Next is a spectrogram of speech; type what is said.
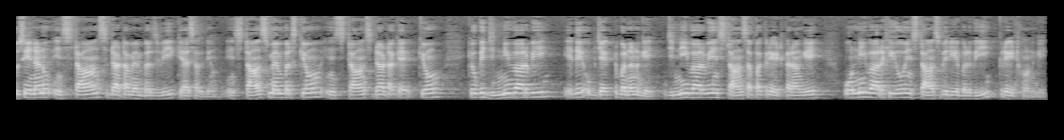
ਤੁਸੀਂ ਇਹਨਾਂ ਨੂੰ ਇਨਸਟੈਂਸ ਡਾਟਾ ਮੈਂਬਰਸ ਵੀ ਕਹਿ ਸਕਦੇ ਹੋ। ਇਨਸਟੈਂਸ ਮੈਂਬਰਸ ਕਿਉਂ? ਇਨਸਟੈਂਸ ਡਾਟਾ ਕਿਉਂ? ਕਿਉਂਕਿ ਜਿੰਨੀ ਵਾਰ ਵੀ ਇਹਦੇ ਆਬਜੈਕਟ ਬਣਨਗੇ, ਜਿੰਨੀ ਵਾਰ ਵੀ ਇਨਸਟੈਂਸ ਆਪਾਂ ਕ੍ਰੀਏਟ ਕਰਾਂਗੇ ਉਨੀ ਵਾਰ ਹੀ ਉਹ ਇਨਸਟੈਂਸ ਵੇਰੀਏਬਲ ਵੀ ਕ੍ਰੀਏਟ ਹੋਣਗੇ।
